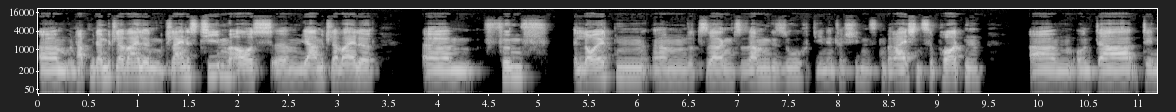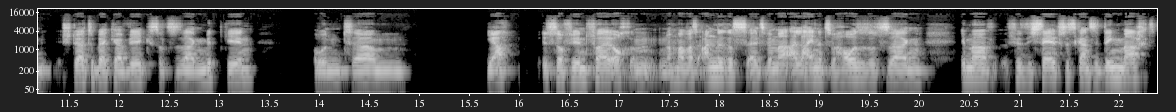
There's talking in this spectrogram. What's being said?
ähm, und habe mir da mittlerweile ein kleines Team aus, ähm, ja, mittlerweile ähm, fünf Leuten ähm, sozusagen zusammengesucht, die in den verschiedensten Bereichen supporten ähm, und da den Störtebecker Weg sozusagen mitgehen. Und ähm, ja, ist auf jeden Fall auch nochmal was anderes, als wenn man alleine zu Hause sozusagen immer für sich selbst das ganze Ding macht.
